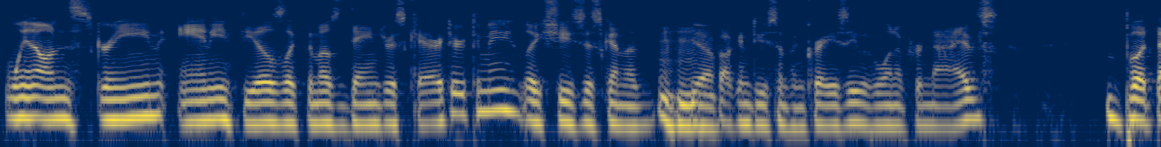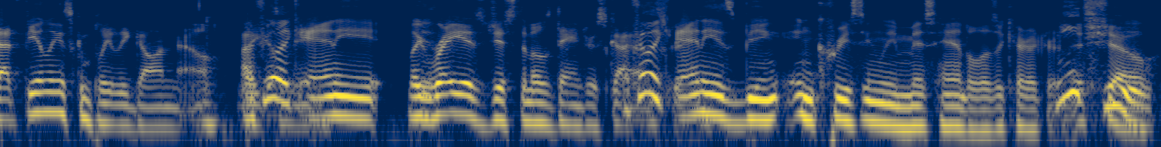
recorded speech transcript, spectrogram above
"When on screen, Annie feels like the most dangerous character to me. Like she's just gonna mm-hmm. Yeah. fucking do something crazy with one of her knives." But that feeling is completely gone now. I feel like me. Annie. like Ray is just the most dangerous guy. I feel like screen. Annie is being increasingly mishandled as a character in Me this too. show.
